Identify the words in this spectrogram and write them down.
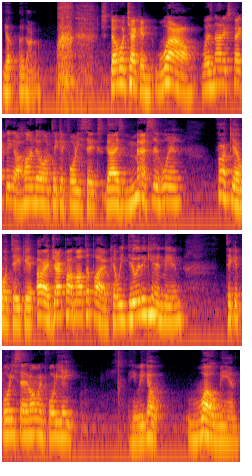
Yep, I got them. Just double checking. Wow. Was not expecting a Hondo on ticket 46. Guys, massive win. Fuck yeah, we'll take it. All right, jackpot multiplier. Can we do it again, man? Ticket 47 and 48. Here we go. Whoa, man.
